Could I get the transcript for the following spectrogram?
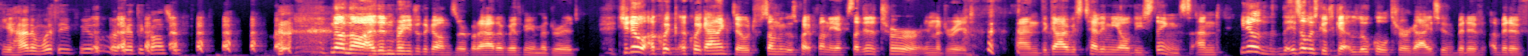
you had him with you. you at the concert. no, no, I didn't bring it to the concert, but I had it with me in Madrid. Do you know a quick a quick anecdote? Something that was quite funny because I did a tour in Madrid, and the guy was telling me all these things. And you know, it's always good to get local tour guides who have a bit of a bit of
